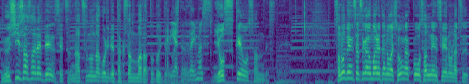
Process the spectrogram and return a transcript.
虫刺され伝説夏の名残でたくさんまだ届いておりましてありがとうございます。よすけおさんですねその伝説が生まれたのは小学校3年生の夏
